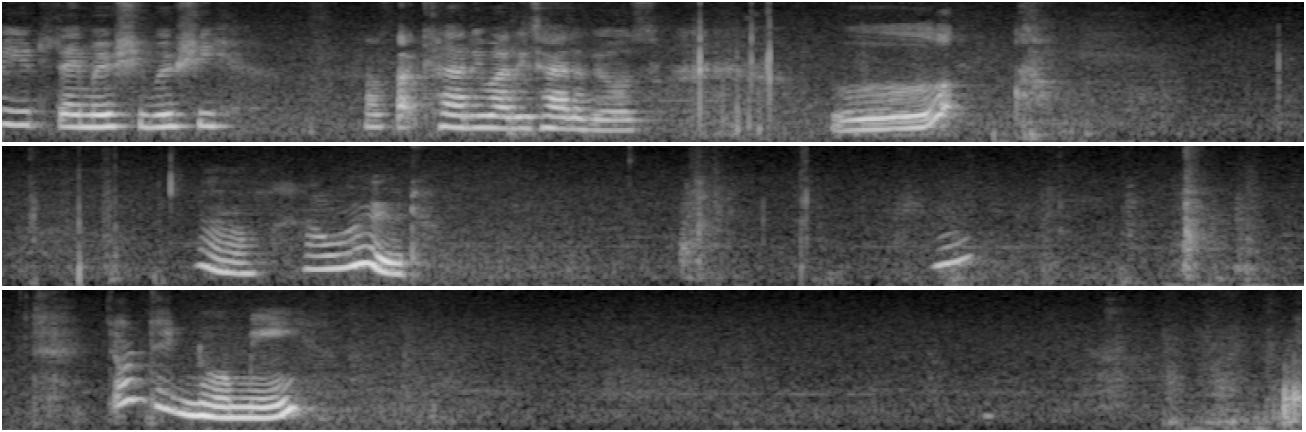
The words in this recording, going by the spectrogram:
are you today, Mooshy Wooshy? How's that curly whirly tail of yours? Oh, how rude. Hmm? Don't ignore me. You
